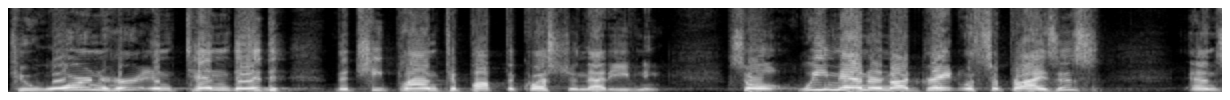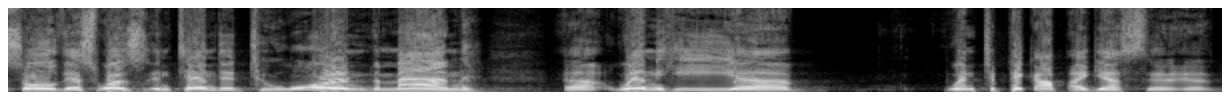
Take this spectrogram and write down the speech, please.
to warn her intended that she planned to pop the question that evening. So we men are not great with surprises, and so this was intended to warn the man uh, when he uh, went to pick up, I guess, uh, uh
